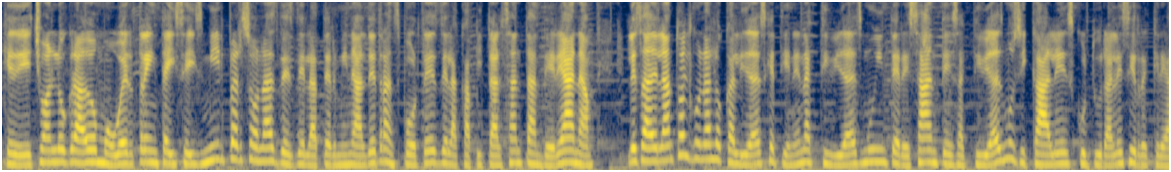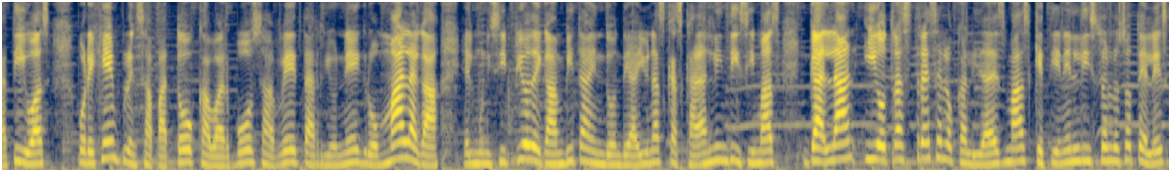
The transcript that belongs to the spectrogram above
que de hecho han logrado mover 36 mil personas desde la terminal de transporte desde la capital santandereana. Les adelanto algunas localidades que tienen actividades muy interesantes, actividades musicales, culturales y recreativas. Por ejemplo, en Zapatoca, Barbosa, Beta, Río Negro, Málaga, el municipio de Gambita en donde hay unas cascadas lindísimas, Galán y otras 13 localidades más que tienen listos los hoteles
